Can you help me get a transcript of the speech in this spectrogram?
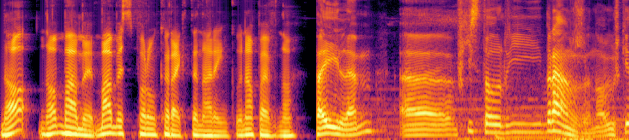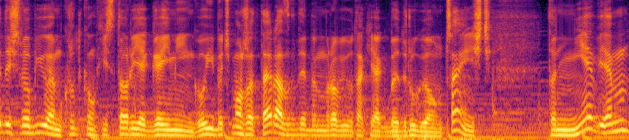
no, no mamy, mamy sporą korektę na rynku, na pewno. failem e, w historii branży. No już kiedyś robiłem krótką historię gamingu i być może teraz, gdybym robił tak jakby drugą część, to nie wiem,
